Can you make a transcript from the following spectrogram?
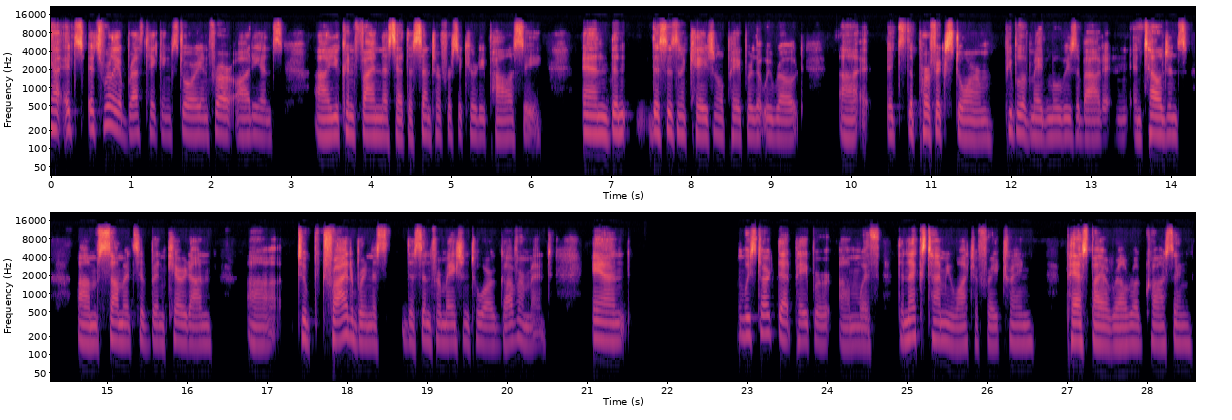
Yeah, it's it's really a breathtaking story, and for our audience, uh, you can find this at the Center for Security Policy, and then this is an occasional paper that we wrote. Uh, it's the perfect storm. People have made movies about it, and intelligence um, summits have been carried on uh, to try to bring this this information to our government. And we start that paper um, with the next time you watch a freight train pass by a railroad crossing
